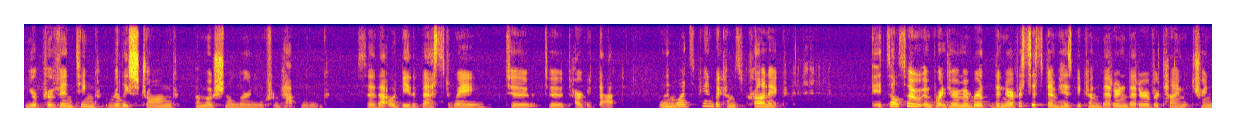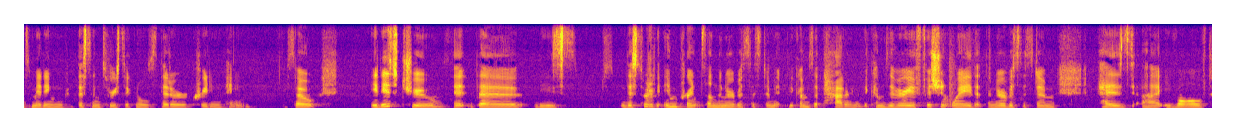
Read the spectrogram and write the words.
you're preventing really strong emotional learning from happening. So that would be the best way to, to target that. And then once pain becomes chronic, it's also important to remember the nervous system has become better and better over time at transmitting the sensory signals that are creating pain. So it is true that the these this sort of imprints on the nervous system it becomes a pattern it becomes a very efficient way that the nervous system has uh, evolved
